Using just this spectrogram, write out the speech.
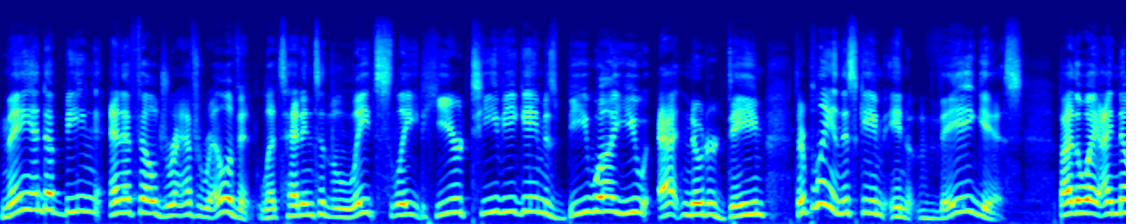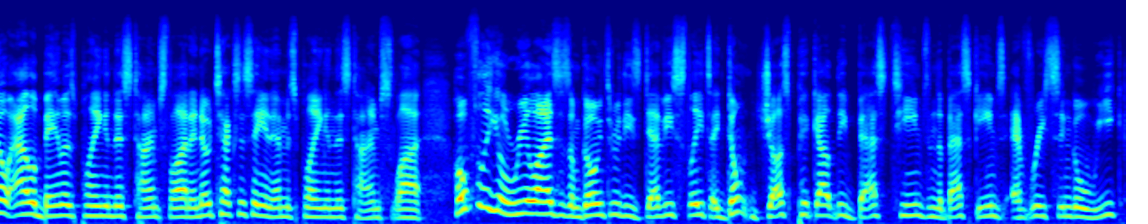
may end up being NFL draft relevant. Let's head into the late slate here. TV game is BYU at Notre Dame. They're playing this game in Vegas. By the way, I know Alabama's playing in this time slot. I know Texas A&M is playing in this time slot. Hopefully you'll realize as I'm going through these Devy slates, I don't just pick out the best teams and the best games every single week.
